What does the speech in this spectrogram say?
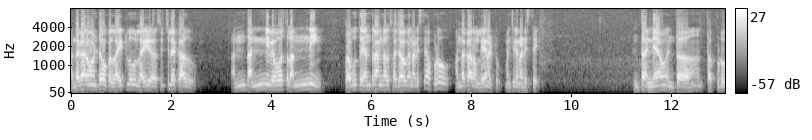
అంధకారం అంటే ఒక లైట్లు లై స్విచ్లే కాదు. అంత అన్ని వ్యవస్థలు అన్నీ ప్రభుత్వ యంత్రాంగాలు సజావుగా నడిస్తే అప్పుడు అంధకారం లేనట్టు మంచిగా నడిస్తే. ఎంత అన్యాయం ఎంత తప్పుడు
